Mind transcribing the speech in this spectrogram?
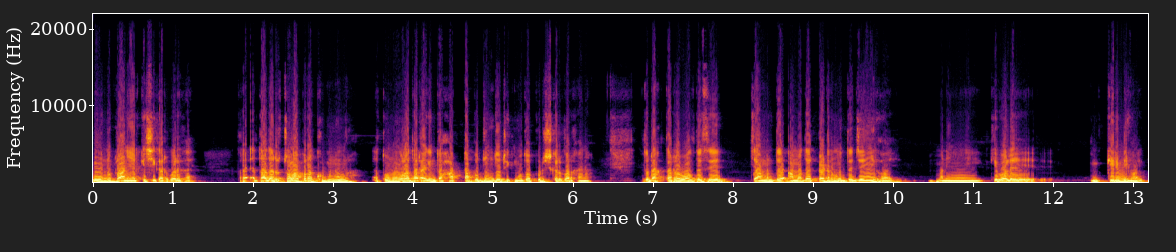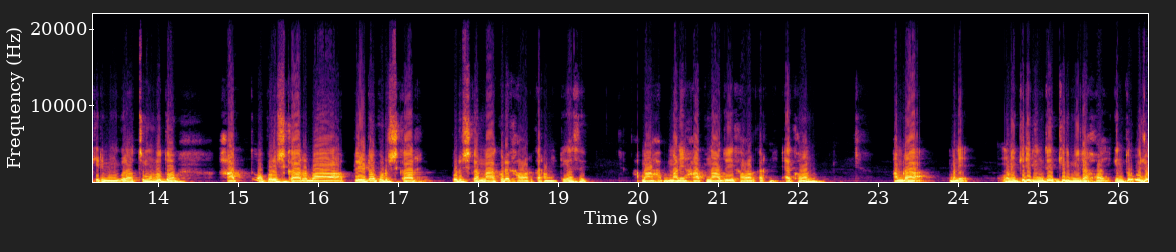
বিভিন্ন প্রাণী আর কি শিকার করে খায়। তাদের চলাফেরা খুব নোংরা। এত নোংরা, তারা কিন্তু হাতটা পর্যন্ত ঠিক মতো পরিষ্কার করে খায় না। কিন্তু ডাক্তাররা বলতেছে যে আমাদের আমাদের পেটের মধ্যে যেই হয় মানে কি বলে, কৃমি হয়, কৃমি, এগুলো হচ্ছে মূলত হাত অপরিষ্কার বা প্লেট অপরিষ্কার, পরিষ্কার না করে খাওয়ার কারণে, ঠিক আছে? মানে হাত না ধুয়ে খাওয়ার কারণে। এখন আমরা মানে অনেকেরই কিন্তু কৃমিটা হয়, কিন্তু ওই যে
